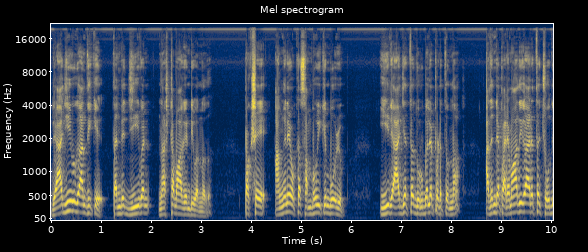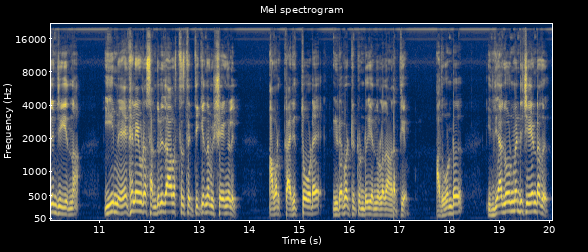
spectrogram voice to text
രാജീവ് ഗാന്ധിക്ക് തന്റെ ജീവൻ നഷ്ടമാകേണ്ടി വന്നത്. പക്ഷേ അങ്ങനെയൊക്കെ സംഭവിക്കുമ്പോഴും ഈ രാജ്യത്തെ ദുർബലപ്പെടുത്തുന്ന അതിന്റെ പരമാധികാരത്തെ ചോദ്യം ചെയ്യുന്ന ഈ മേഖലയുടെ സന്തുലിതാവസ്ഥ തെറ്റിക്കുന്ന വിഷയങ്ങളിൽ അവർ കരുത്തോടെ ഇടപെട്ടിട്ടുണ്ട് എന്നുള്ളതാണ് സത്യം. അതുകൊണ്ട് ഇന്ത്യ ഗവൺമെന്റ് ചെയ്യേണ്ടത്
